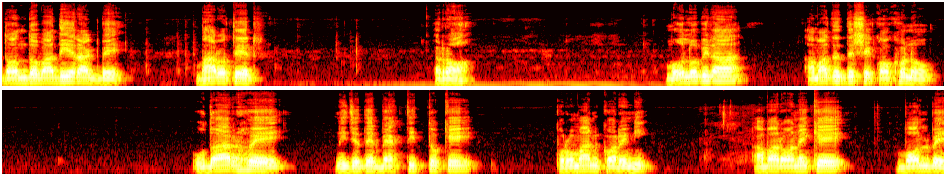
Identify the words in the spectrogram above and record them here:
দ্বন্দ্ব বাঁধিয়ে রাখবে ভারতের র। মৌলবীরা আমাদের দেশে কখনো উদার হয়ে নিজেদের ব্যক্তিত্বকে প্রমাণ করেনি। আবার অনেকে বলবে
